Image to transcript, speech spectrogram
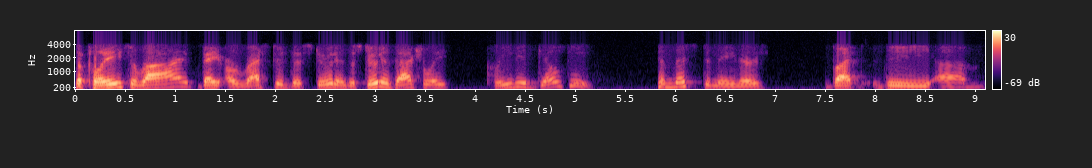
the police arrived. They arrested the student. The students actually pleaded guilty to misdemeanors, but the um,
